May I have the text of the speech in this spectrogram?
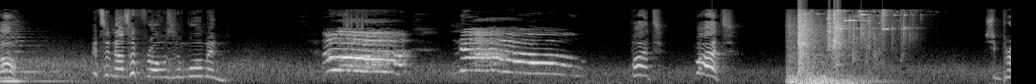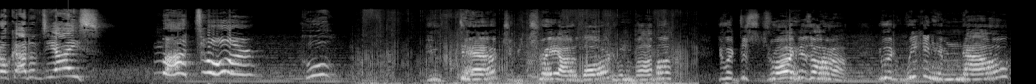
Oh! It's another frozen woman! Ah! No! What? What? She broke out of the ice! Mator! Who? You dare to betray our lord, Humbaba? You would destroy his aura! You would weaken him now!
